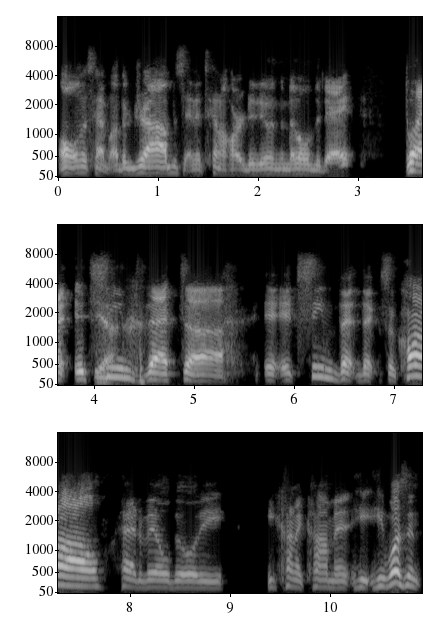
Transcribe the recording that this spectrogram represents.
all of us have other jobs and it's kind of hard to do in the middle of the day. But it Yeah. seemed that uh, it, it seemed that that so Carlisle had availability. He kind of comment. He he wasn't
